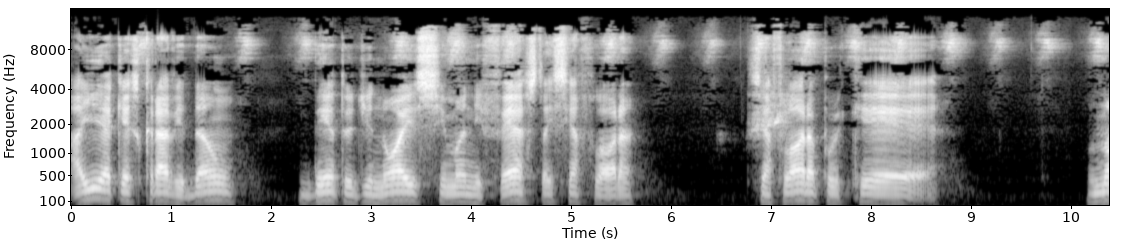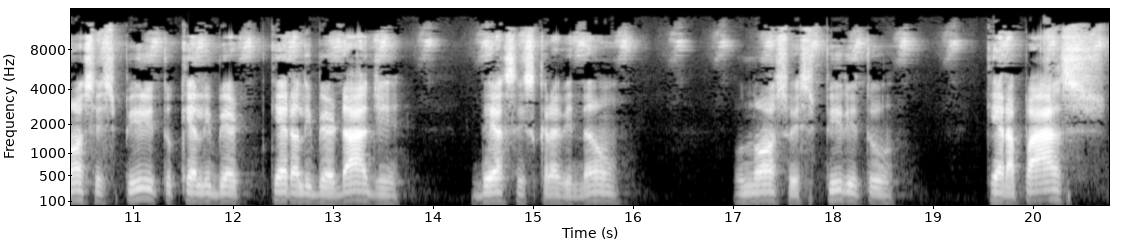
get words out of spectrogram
Aí é que a escravidão dentro de nós se manifesta e se aflora. Se aflora porque o nosso espírito quer, liber, quer a liberdade dessa escravidão, o nosso espírito quer a paz,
